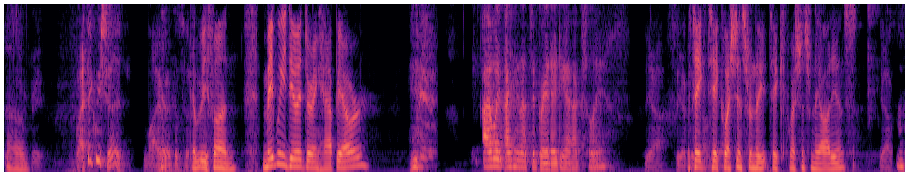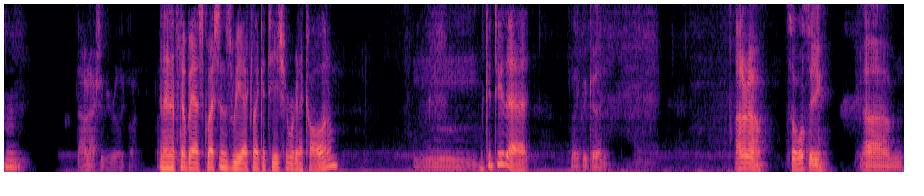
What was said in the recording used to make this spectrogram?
That's doing great. Well, I think we should live episode. That would be fun. Maybe we do it during happy hour. I would. I think that's a great idea, actually. Yeah. So you have to Take take in. questions from the take questions from the audience, Yeah, hmm that would actually be really fun. and then if nobody asks questions, we act like a teacher. We're going to call on them. Mm, We could do that. I think we could. I don't know. So we'll see. Um,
